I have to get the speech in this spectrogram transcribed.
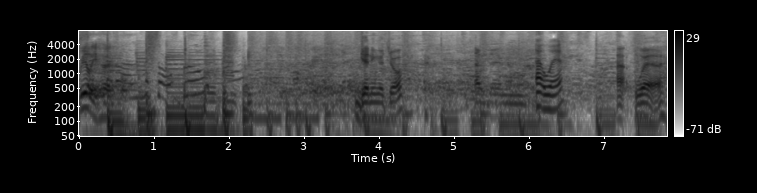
Really hurtful. Getting a job. And then At where? at where?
